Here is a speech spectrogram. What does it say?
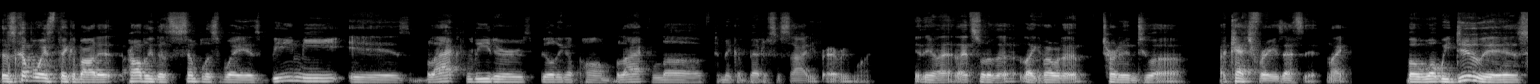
there's a couple ways to think about it. Probably the simplest way is BMe is Black leaders building upon Black love to make a better society for everyone. You know, that's sort of the like if I were to turn it into a, a catchphrase, that's it. Like But what we do is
